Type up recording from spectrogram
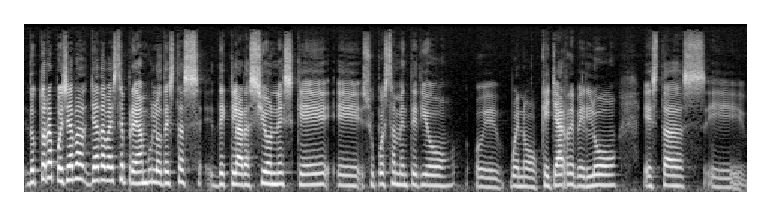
Doctora, pues ya, ya daba este preámbulo de estas declaraciones que eh, supuestamente dio eh, bueno, que ya reveló estos eh,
